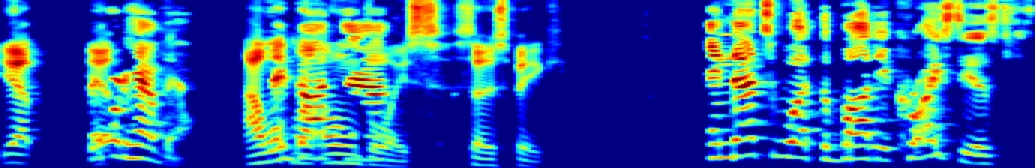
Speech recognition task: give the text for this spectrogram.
yep, They yep. already have that. I want they've my own that. voice, so to speak. And that's what the body of Christ is.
